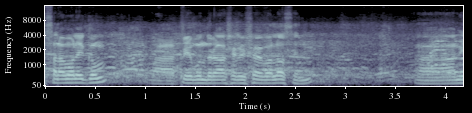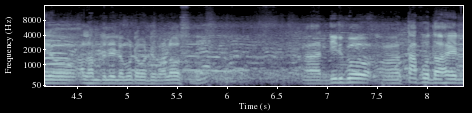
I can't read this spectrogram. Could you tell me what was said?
আসসালামু আলাইকুম। প্রিয় বন্ধুরা, আশা করি সবাই ভালো আছেন। আমিও আলহামদুলিল্লাহ মোটামুটি ভালো আছি। দীর্ঘ তাপদাহের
